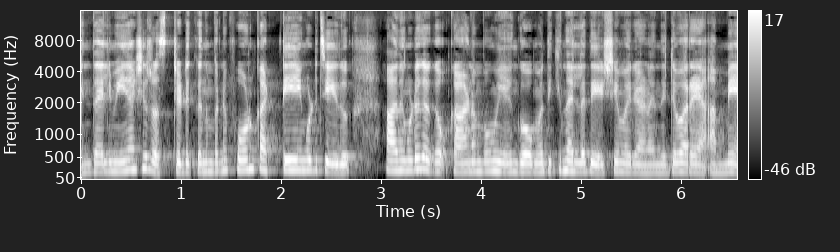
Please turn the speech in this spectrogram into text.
എന്തായാലും മീനാക്ഷി റെസ്റ്റ് എടുക്കുന്നു പറഞ്ഞ് ഫോൺ കട്ട് ചെയ്യുകയും കൂടി ചെയ്തു. അതും കൂടെ കാണുമ്പോൾ ഗോമതിക്ക് നല്ല ദേഷ്യം വരികയാണ്. എന്നിട്ട് പറയാം അമ്മേ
